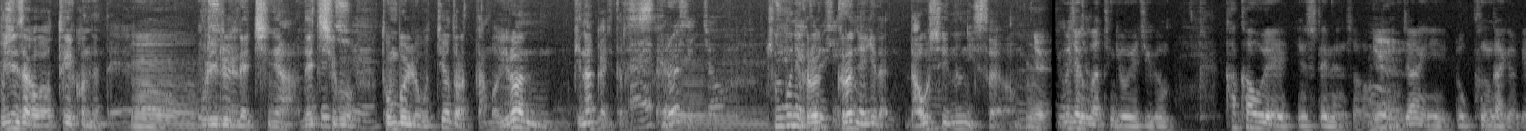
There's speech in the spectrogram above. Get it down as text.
무신사가 어떻게 컸는데 음. 우리를 내치냐 내치고 그치. 돈 벌려고 뛰어들었다 뭐 이런 비난까지 아, 들었었어요. 그럴 수 있죠. 음. 충분히 충분히 그런 그런 얘기 나, 나올 수는 있어요. 음. 예. 지그재그 같은 경우에 지금 카카오에 인수되면서 예. 굉장히 높은 가격에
